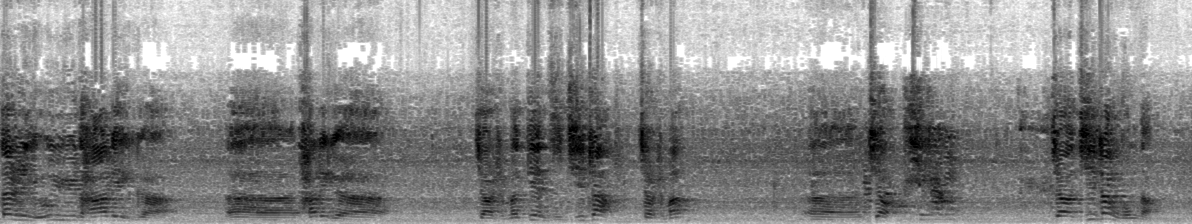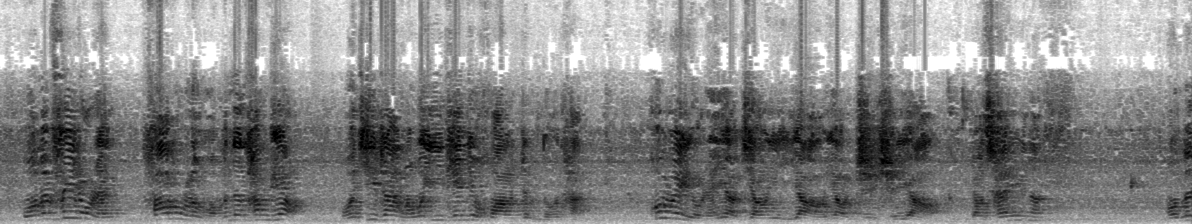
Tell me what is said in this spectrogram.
但是由于它这个呃，它这个叫什么电子记账，叫什么？呃，叫叫记账功能。我们非洲人发布了我们的碳票。我记账了，我一天就花了这么多碳，会不会有人要交易、要要支持、要要参与呢？我们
